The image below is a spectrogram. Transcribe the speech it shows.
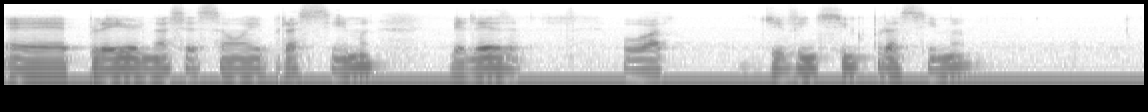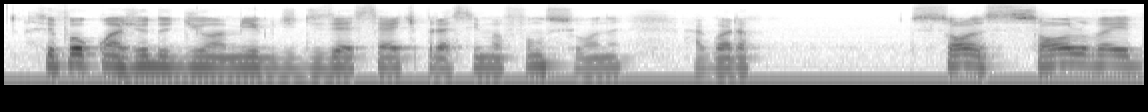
é, player na sessão aí para cima, beleza? Ou a, de 25 para cima. Se for com a ajuda de um amigo de 17 para cima funciona. Agora só solo vai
